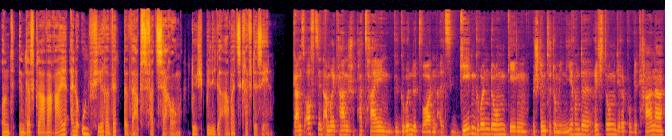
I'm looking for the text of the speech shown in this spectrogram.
und in der Sklaverei eine unfaire Wettbewerbsverzerrung durch billige Arbeitskräfte sehen. Ganz oft sind amerikanische Parteien gegründet worden als Gegengründung gegen bestimmte dominierende Richtungen. Die Republikaner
